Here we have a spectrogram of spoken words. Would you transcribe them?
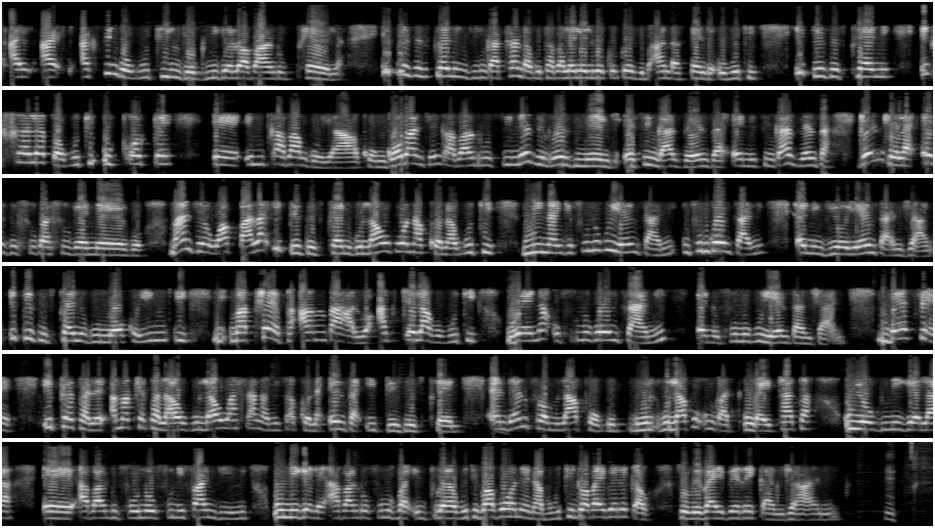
akusingokuthi ngiyokunikelwa abantu kuphela. I-business planning ngingathanda ukuthi abalaleli bekwekwezi ba-understande ukuthi i-business plan ikuhelebha ukuthi uqoqe eh imicabango yakho ngoba njengabantu sinezinto eziningi esingazenza and singazenza ngendlela ezihlukahlukeneko. Manje wabhala i-business plan kula ubona khona ukuthi mina ngifuna ukuyenzani ngifuna ukwenzani and ngiyoyenza njani. I-business plan kulokho maphepha ambalwa akutshelako ukuthi wena ufuna ukwenzani and ufuna ukuyenza njani. Bese iphepha le amaphepha lawo kulawo wahlanganisa khona enza i-business plan. And then from lapho kulapho ungayithatha uyokunikela eh abantu ufuna ufuna ifunding unikele abantu ofuna ukuba employer ukuthi babone nabo ukuthi into abayiberegako zobe bayiberega njani.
